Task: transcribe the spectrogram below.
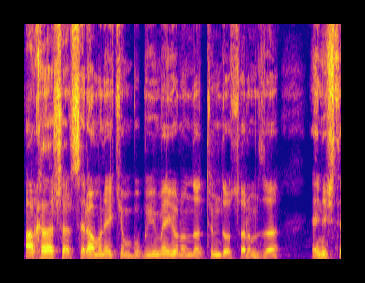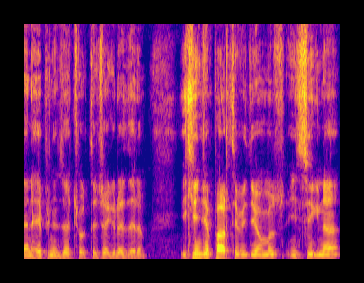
Arkadaşlar selamünaleyküm. Bu büyüme yolunda tüm dostlarımıza Enişten hepinize çok teşekkür ederim. İkinci parti videomuz Insigna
